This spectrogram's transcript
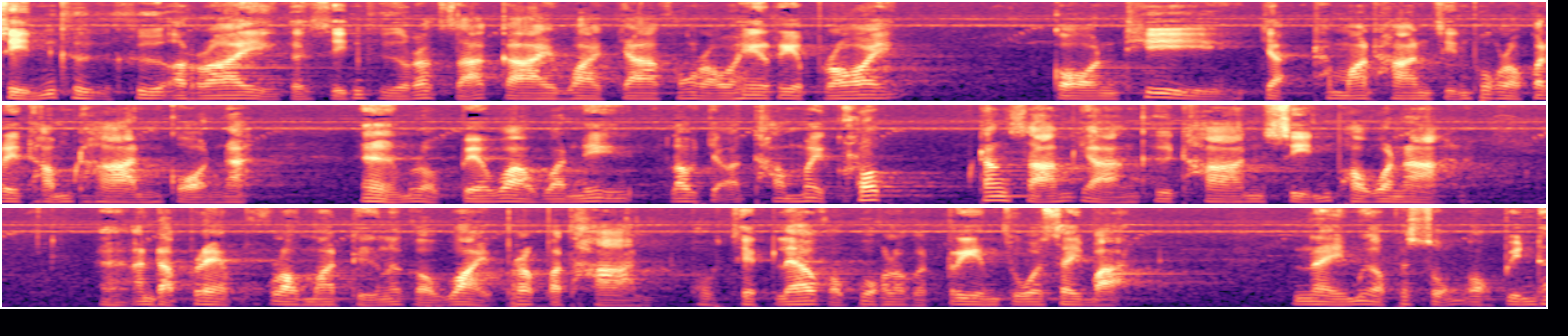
ศีลคือคืออะไรแต่ศีลคือรักษากายวาจาของเราให้เรียบร้อย ก่อนที่จะธรรมทานศีลพวกเราก็ได้ทำทานก่อนนะเออเราแปลว่าวันนี้เราจะทำให้ครบทั้งสามอย่างคือทานศีลภาวนา อันดับแรกพวกเรามาถึงแล้วก็ไหว้พระประธานพอเสร็จแล้วก็พวกเราก็เตรียมตัวใส่บาตรในเมื่อพระสงฆ์ออกบิณฑ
